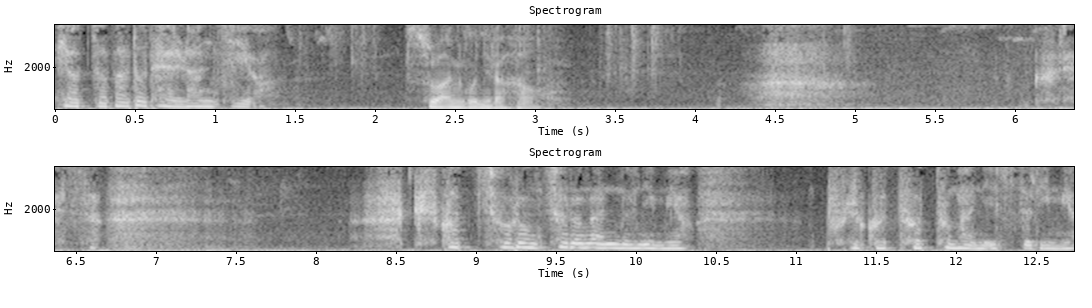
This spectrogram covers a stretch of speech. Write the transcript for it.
여쭤봐도 될런지요? 수안군이라 하오. 그래서 그것 초롱초롱한 눈이며 붉고 도톰한 입술이며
